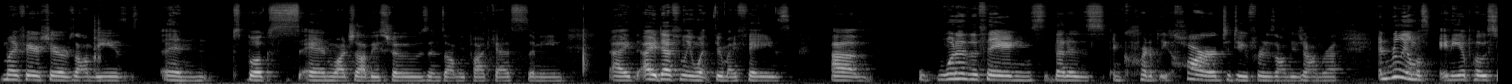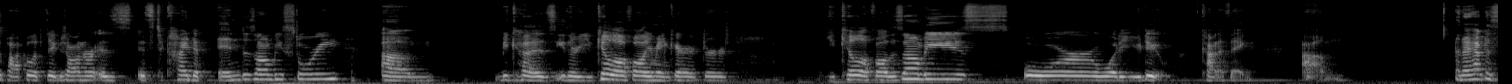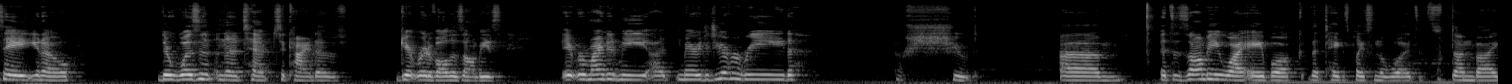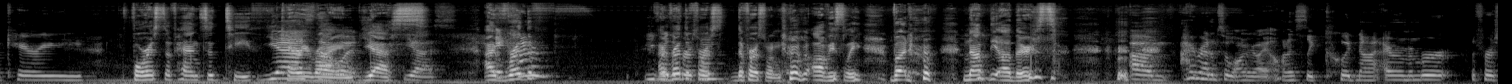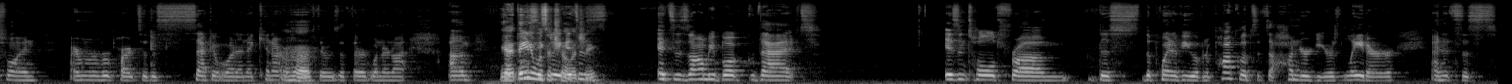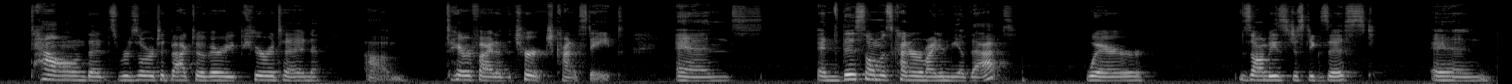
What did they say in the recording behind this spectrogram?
my fair share of zombies and books and watched zombie shows and zombie podcasts. I mean, I, I definitely went through my phase. Um, one of the things that is incredibly hard to do for the zombie genre, and really almost any post-apocalyptic genre, is is to kind of end a zombie story, um, because either you kill off all your main characters, you kill off all the zombies, or what do you do, kind of thing. Um, and I have to say, you know, there wasn't an attempt to kind of get rid of all the zombies. It reminded me, uh, Mary, did you ever read? Oh shoot, um, it's a zombie YA book that takes place in the woods. It's done by Carrie. Forest of Hands and Teeth. Yes, Carrie Ryan. Yes, yes. I've it read the. Of, I've read, read the, first, the first, the first one, obviously, but not the others. um, I read them so long ago. I honestly could not. I remember the first one. I remember parts of the second one, and I cannot remember uh-huh. if there was a third one or not. Um, yeah, I think it was a trilogy. It's a, it's a zombie book that isn't told from this the point of view of an apocalypse. It's a hundred years later, and it's this town that's resorted back to a very Puritan, um, terrified of the church kind of state, and and this almost kind of reminded me of that, where zombies just exist and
